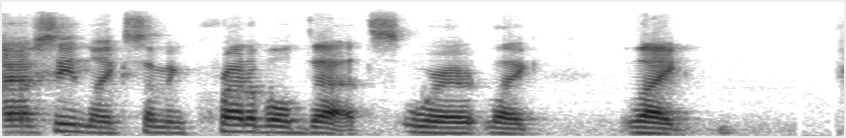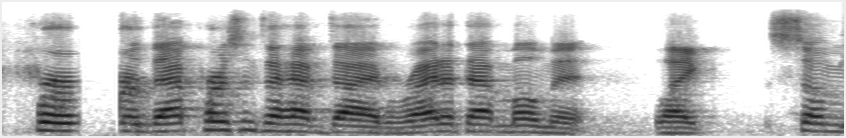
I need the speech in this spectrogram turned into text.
I've seen like some incredible deaths where like like for, for that person to have died right at that moment, like some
